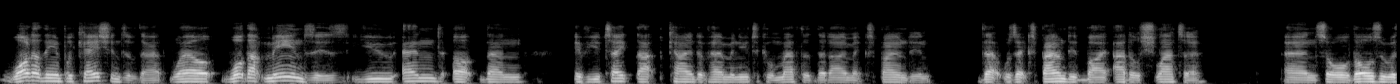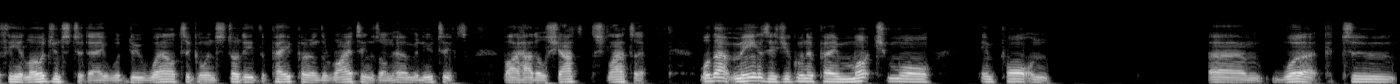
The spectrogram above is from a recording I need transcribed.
What are the implications of that? Well, what that means is you end up then, if you take that kind of hermeneutical method that I'm expounding, that was expounded by Adolf Schlatter, and so those who are theologians today would do well to go and study the paper and the writings on hermeneutics by Adolf Schlatter. What that means is you're going to pay much more important um, work to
